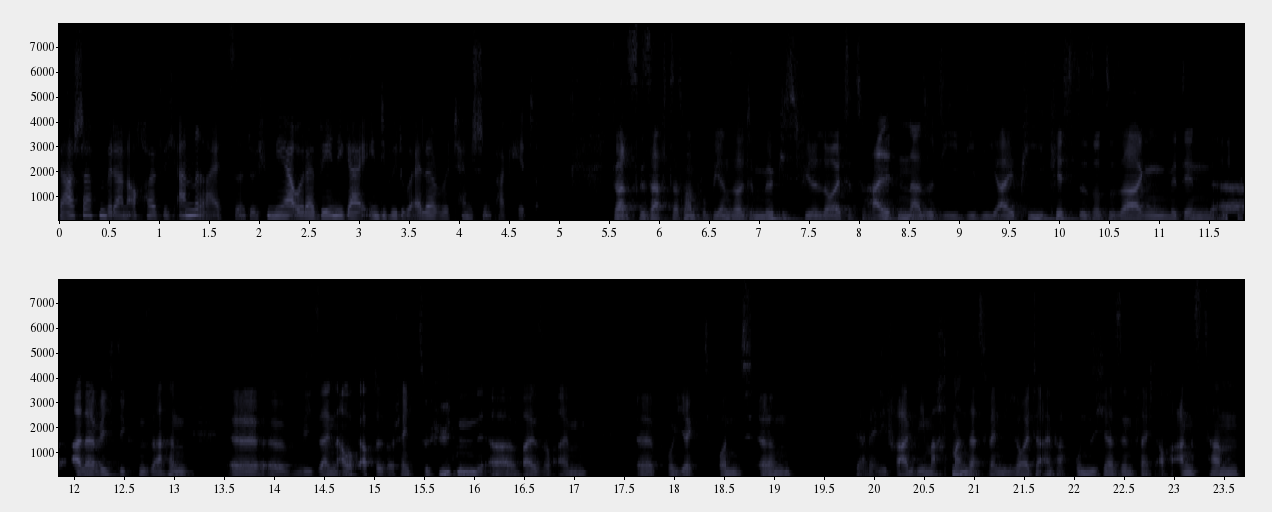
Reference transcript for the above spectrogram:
Da schaffen wir dann auch häufig Anreize durch mehr oder weniger individuelle Retention-Pakete. Du hattest gesagt, dass man probieren sollte, möglichst viele Leute zu halten, also die, die VIP-Kiste sozusagen mit den äh, allerwichtigsten Sachen, äh, äh, wie seinen Augapfel wahrscheinlich zu hüten äh, bei so einem äh, Projekt. Und ähm, da wäre die Frage, wie macht man das, wenn die Leute einfach unsicher sind, vielleicht auch Angst haben?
